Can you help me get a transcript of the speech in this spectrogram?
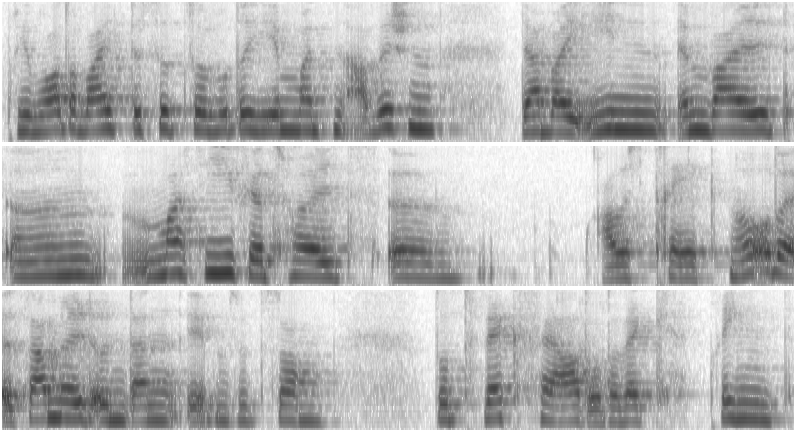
privater Waldbesitzer würde jemanden erwischen, der bei Ihnen im Wald ähm, massiv jetzt Holz äh, rausträgt ne? oder sammelt und dann eben sozusagen dort wegfährt oder wegbringt.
